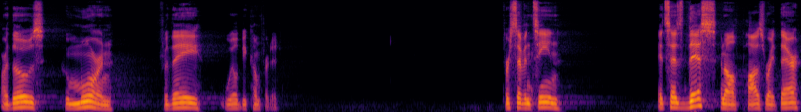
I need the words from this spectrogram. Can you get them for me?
are those who mourn, for they will be comforted. Verse 17, it says this, and I'll pause right there.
